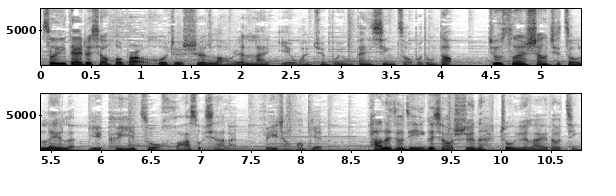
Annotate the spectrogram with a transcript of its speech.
所以带着小伙伴或者是老人来也完全不用担心走不动道。就算上去走累了，也可以坐滑索下来，非常方便。爬了将近一个小时呢，终于来到景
